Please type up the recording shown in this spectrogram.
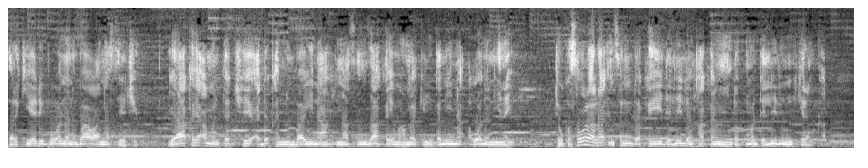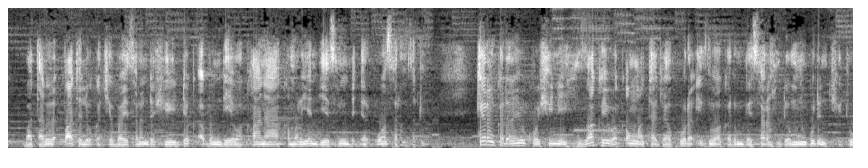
sarki ya dubo wannan bawa nasa ya ce ya kai amintacce a dukkanin bayina na san za ka yi mamakin ganina a wannan yanayi. To ka saurara in sanar da kai dalilin hakan da kuma dalilin kiranka. Ba tare da ɓata lokaci ba ya sanar da shi duk abin da ya wakana kamar yadda ya sanar da 'yar uwansa ramzatu. Kiranka da na yi ko shine za ka yi wa kanwata jagora zuwa garin baisar domin gudun ceto.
